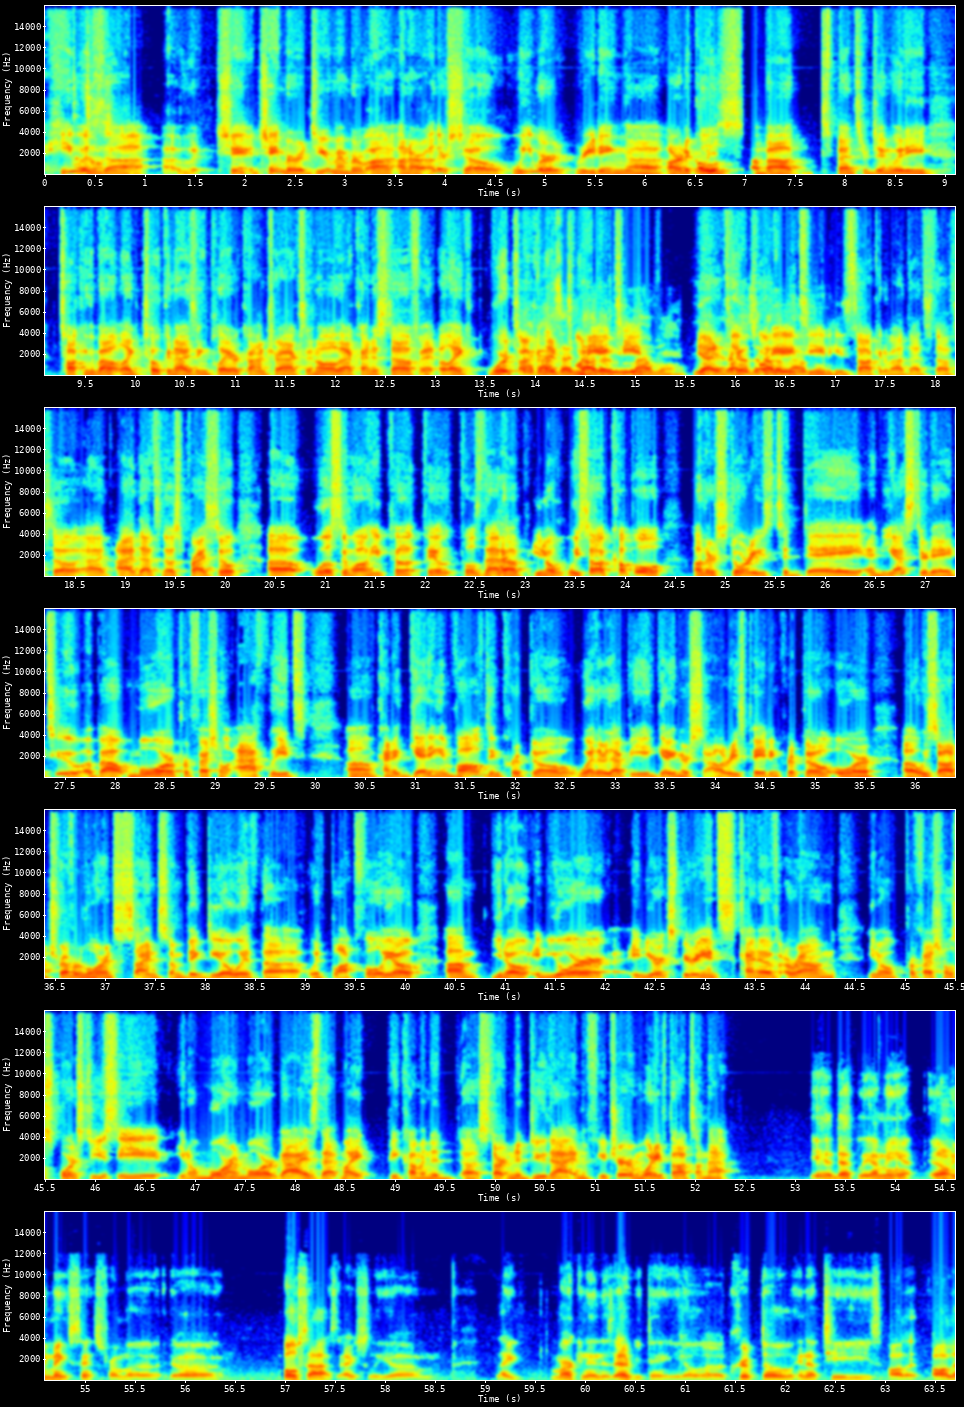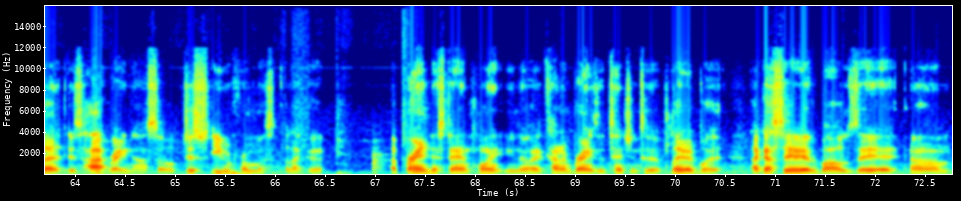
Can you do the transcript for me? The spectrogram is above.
He That's was awesome. uh, Ch- Chamber. Do you remember on, on, our other show we were reading uh, articles oh, yeah. about Spencer Dinwiddie talking about like tokenizing player contracts and all that kind of stuff. Like we're talking like 2018. Another Level. Yeah, yeah, yeah like 2018. He's talking about that stuff. So uh, I, that's no surprise. So uh, Wilson, while he pull, pull, pulls that up, you know, we saw a couple other stories today and yesterday too about more professional athletes um, kind of getting involved in crypto, whether that be getting their salaries paid in crypto, or uh, we saw Trevor Lawrence sign some big deal with uh, with Blockfolio. Um, you know, in your in your experience, kind of around you know professional sports, do you see you know more and more guys that might be coming to uh, starting to do that in the future? And what are your thoughts on that? Yeah, definitely. I mean, it only makes sense from uh, uh, both sides, actually. Um, like marketing is everything. You know, uh, crypto, NFTs, all that, all that is hot right now. So just even from a, like a, a branding standpoint, you know, it kind of brings attention to the player. But like I said about Zed, um,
